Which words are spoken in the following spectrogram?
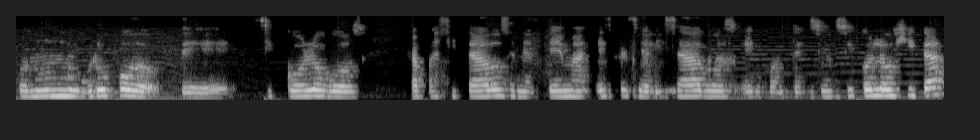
con un grupo de psicólogos capacitados en el tema, especializados en contención psicológica,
